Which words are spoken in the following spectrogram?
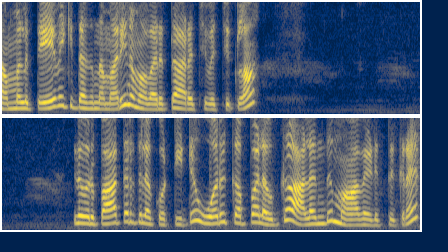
நம்மளுக்கு தேவைக்கு தகுந்த மாதிரி நம்ம வறுத்து அரைச்சி வச்சுக்கலாம். இதை ஒரு பாத்திரத்தில் கொட்டிட்டு ஒரு கப் அளவுக்கு அளந்து மாவை எடுத்துக்கிறேன்.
